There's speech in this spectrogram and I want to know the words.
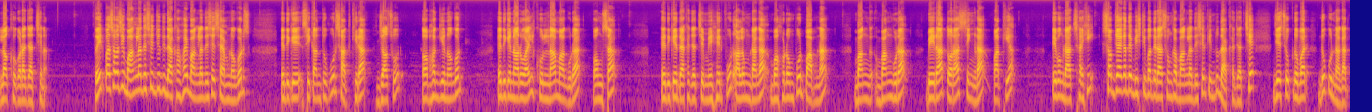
লক্ষ্য করা যাচ্ছে না। তো এর পাশাপাশি বাংলাদেশের যদি দেখা হয়, বাংলাদেশের শ্যামনগর, এদিকে শ্রীকান্তপুর, সাতক্ষীরা, যশোর, অভাগ্যনগর, এদিকে নরওয়াইল, খুলনা, মাগুরা, পংসা, এদিকে দেখা যাচ্ছে মেহেরপুর, আলমডাঙ্গা, বহরমপুর, পাবনা বাঙ্গুরা, বেড়া তরাস সিংড়া পাথিয়া এবং রাজশাহী। সব জায়গাতে বৃষ্টিপাতের আশঙ্কা বাংলাদেশের কিন্তু দেখা যাচ্ছে যে শুক্রবার দুপুর নাগাদ।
